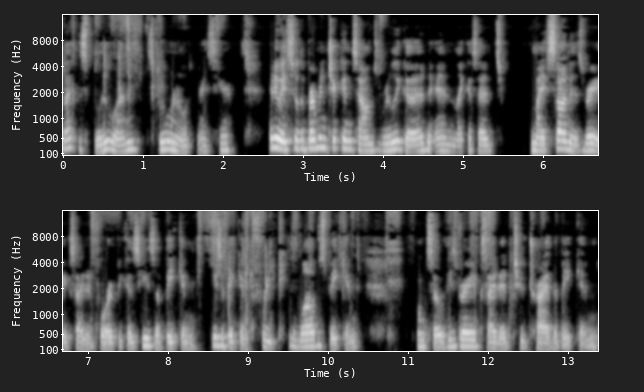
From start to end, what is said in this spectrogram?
I like this blue one. This blue one will look nice here. Anyway, so the bourbon chicken sounds really good, and like I said, my son is very excited for it because he's a bacon he's a bacon freak. He loves bacon, and so he's very excited to try the bacon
